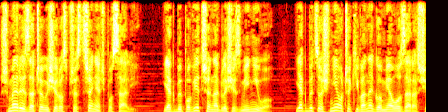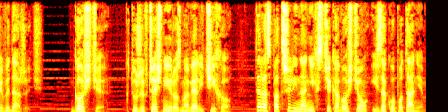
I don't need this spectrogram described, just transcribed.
Szmery zaczęły się rozprzestrzeniać po sali, jakby powietrze nagle się zmieniło, jakby coś nieoczekiwanego miało zaraz się wydarzyć. Goście, którzy wcześniej rozmawiali cicho, teraz patrzyli na nich z ciekawością i zakłopotaniem,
